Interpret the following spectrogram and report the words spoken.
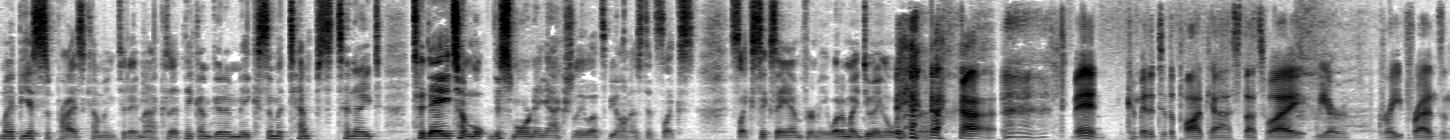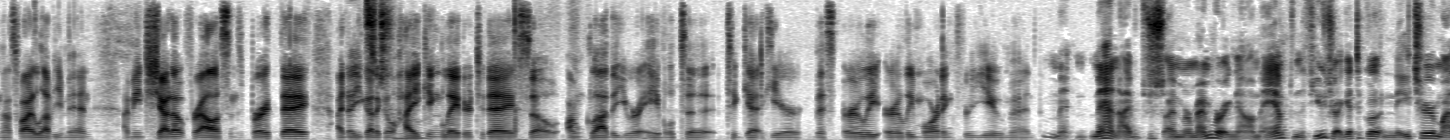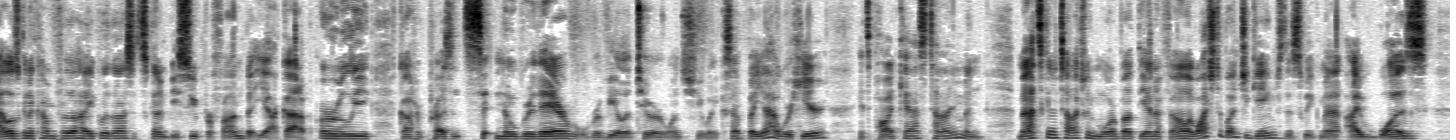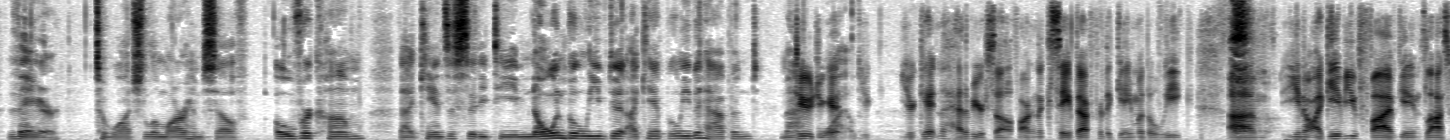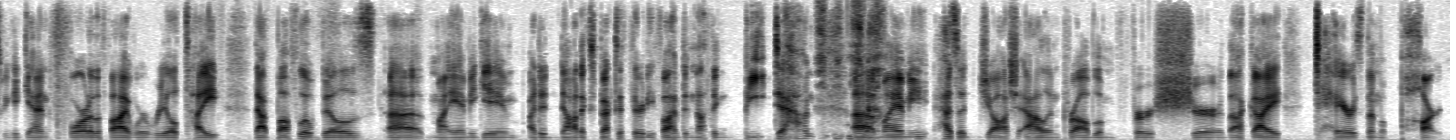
might be a surprise coming today, Matt, because I think I'm gonna make some attempts tonight, today, to this morning. Actually, let's be honest, it's like it's like 6 a.m. for me. What am I doing awake, Matt? Man, committed to the podcast. That's why we are great friends, and that's why I love you, man. I mean, shout out for Allison's birthday. I know you got to go hiking later today, so I'm glad that you were able to to get here this early, early morning for you, man. Man, man I'm just I'm remembering now. I'm amped in the future. I get to go out in nature. Milo's gonna come for the hike with us. It's gonna be super fun. But yeah, got up early, got her present sitting over there. We'll reveal it to her once she wakes up. But yeah, we're here. It's podcast time, and Matt's gonna talk to me more about the NFL. I watched a bunch of games this week, Matt. I was there to watch Lamar himself overcome that Kansas City team. No one believed it. I can't believe it happened. Matt, Dude, you wild. Get, you, you're getting ahead of yourself. I'm gonna save that for the game of the week. Um, you know, I gave you five games last week again. Four out of the five were real tight. That Buffalo Bills uh, Miami game, I did not expect a 35 to nothing beat down. Uh, Miami has a Josh Allen problem for sure. That guy tears them apart.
